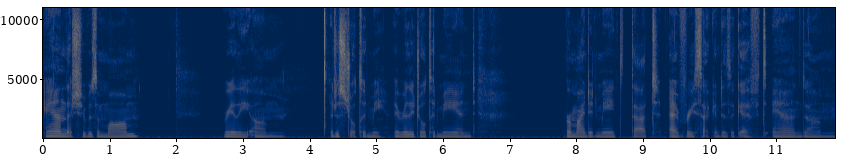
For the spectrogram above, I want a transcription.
and that she was a mom really um it just jolted me. It really jolted me and reminded me that every second is a gift and um,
